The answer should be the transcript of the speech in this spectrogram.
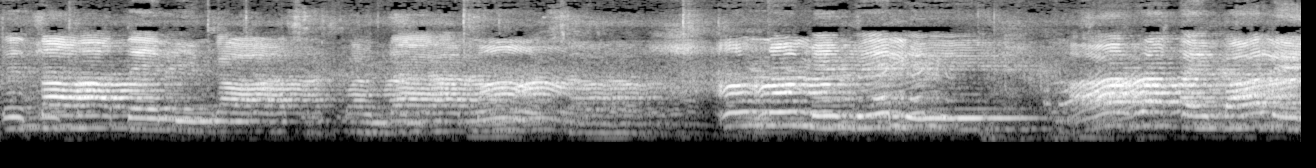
tetap telinga pada masa. Anak membeli arah kembali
